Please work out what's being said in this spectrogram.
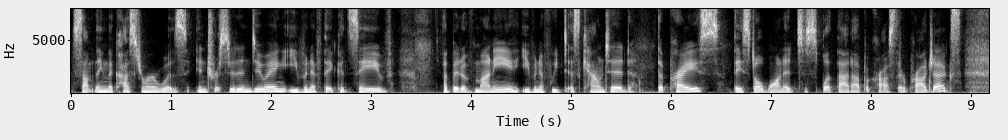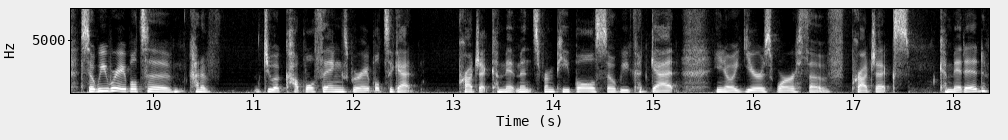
something the customer was interested in doing, even if they could save a bit of money, even if we discounted the price, they still wanted to split that up across their projects. So we were able to kind of do a couple things. We were able to get project commitments from people so we could get, you know, a year's worth of projects committed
